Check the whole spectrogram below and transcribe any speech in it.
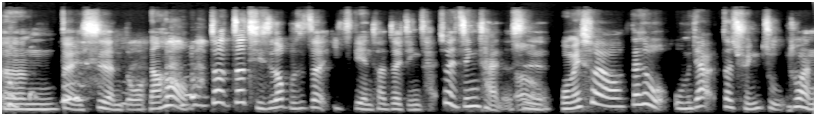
嗯，对，是很多。然后 这这其实都不是这一连串最精彩，最精彩的是、嗯我没睡哦，但是我我们家的群主突然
